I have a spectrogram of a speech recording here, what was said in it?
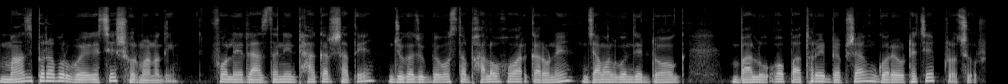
মাঝ বরাবর বয়ে গেছে সুরমা নদী। ফলে রাজধানী ঢাকার সাথে যোগাযোগ ব্যবস্থা ভালো হওয়ার কারণে জামালগঞ্জের ডগ, বালু ও পাথরের ব্যবসা গড়ে উঠেছে প্রচুর।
